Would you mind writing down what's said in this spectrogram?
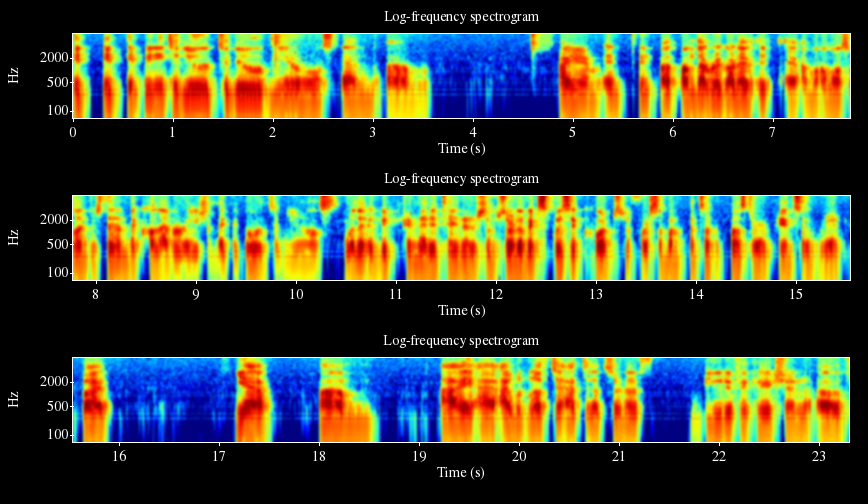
it it, it we need to do to do murals and um I am, and, and on that regard, I, am I'm also interested in the collaboration that could go into murals, whether it be premeditated or some sort of exquisite corpse before someone puts up a poster or paints over it. But yeah, um, I, I would love to add to that sort of beautification of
